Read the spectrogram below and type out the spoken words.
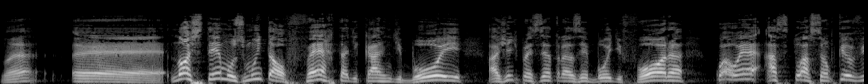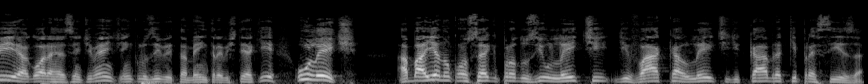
não é? É, nós temos muita oferta de carne de boi, a gente precisa trazer boi de fora. Qual é a situação? Porque eu vi agora recentemente, inclusive também entrevistei aqui, o leite. A Bahia não consegue produzir o leite de vaca, o leite de cabra que precisa.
